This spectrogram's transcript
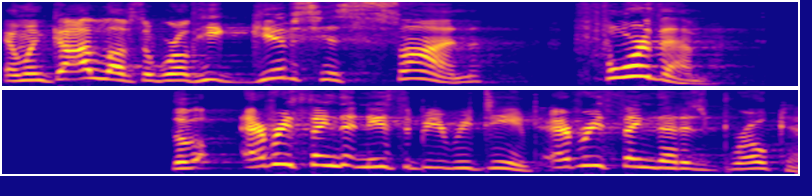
And when God loves the world, he gives his son for them. The, everything that needs to be redeemed, everything that is broken.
